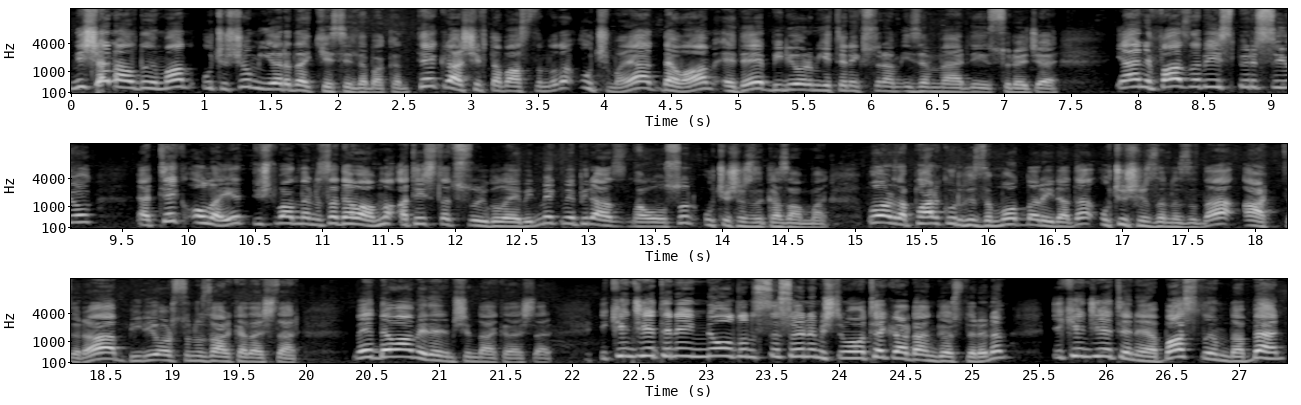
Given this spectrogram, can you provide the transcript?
Nişan aldığım an uçuşum yarıda kesildi bakın. Tekrar shift'e bastığımda da uçmaya devam edebiliyorum yetenek sürem izin verdiği sürece. Yani fazla bir esprisi yok. Ya tek olayı düşmanlarınıza devamlı ateş statüsü uygulayabilmek ve biraz da olsun uçuş hızı kazanmak. Bu arada parkur hızı modlarıyla da uçuş hızınızı da arttırabiliyorsunuz arkadaşlar. Ve devam edelim şimdi arkadaşlar. İkinci yeteneğin ne olduğunu size söylemiştim ama tekrardan gösterelim. İkinci yeteneğe bastığımda ben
